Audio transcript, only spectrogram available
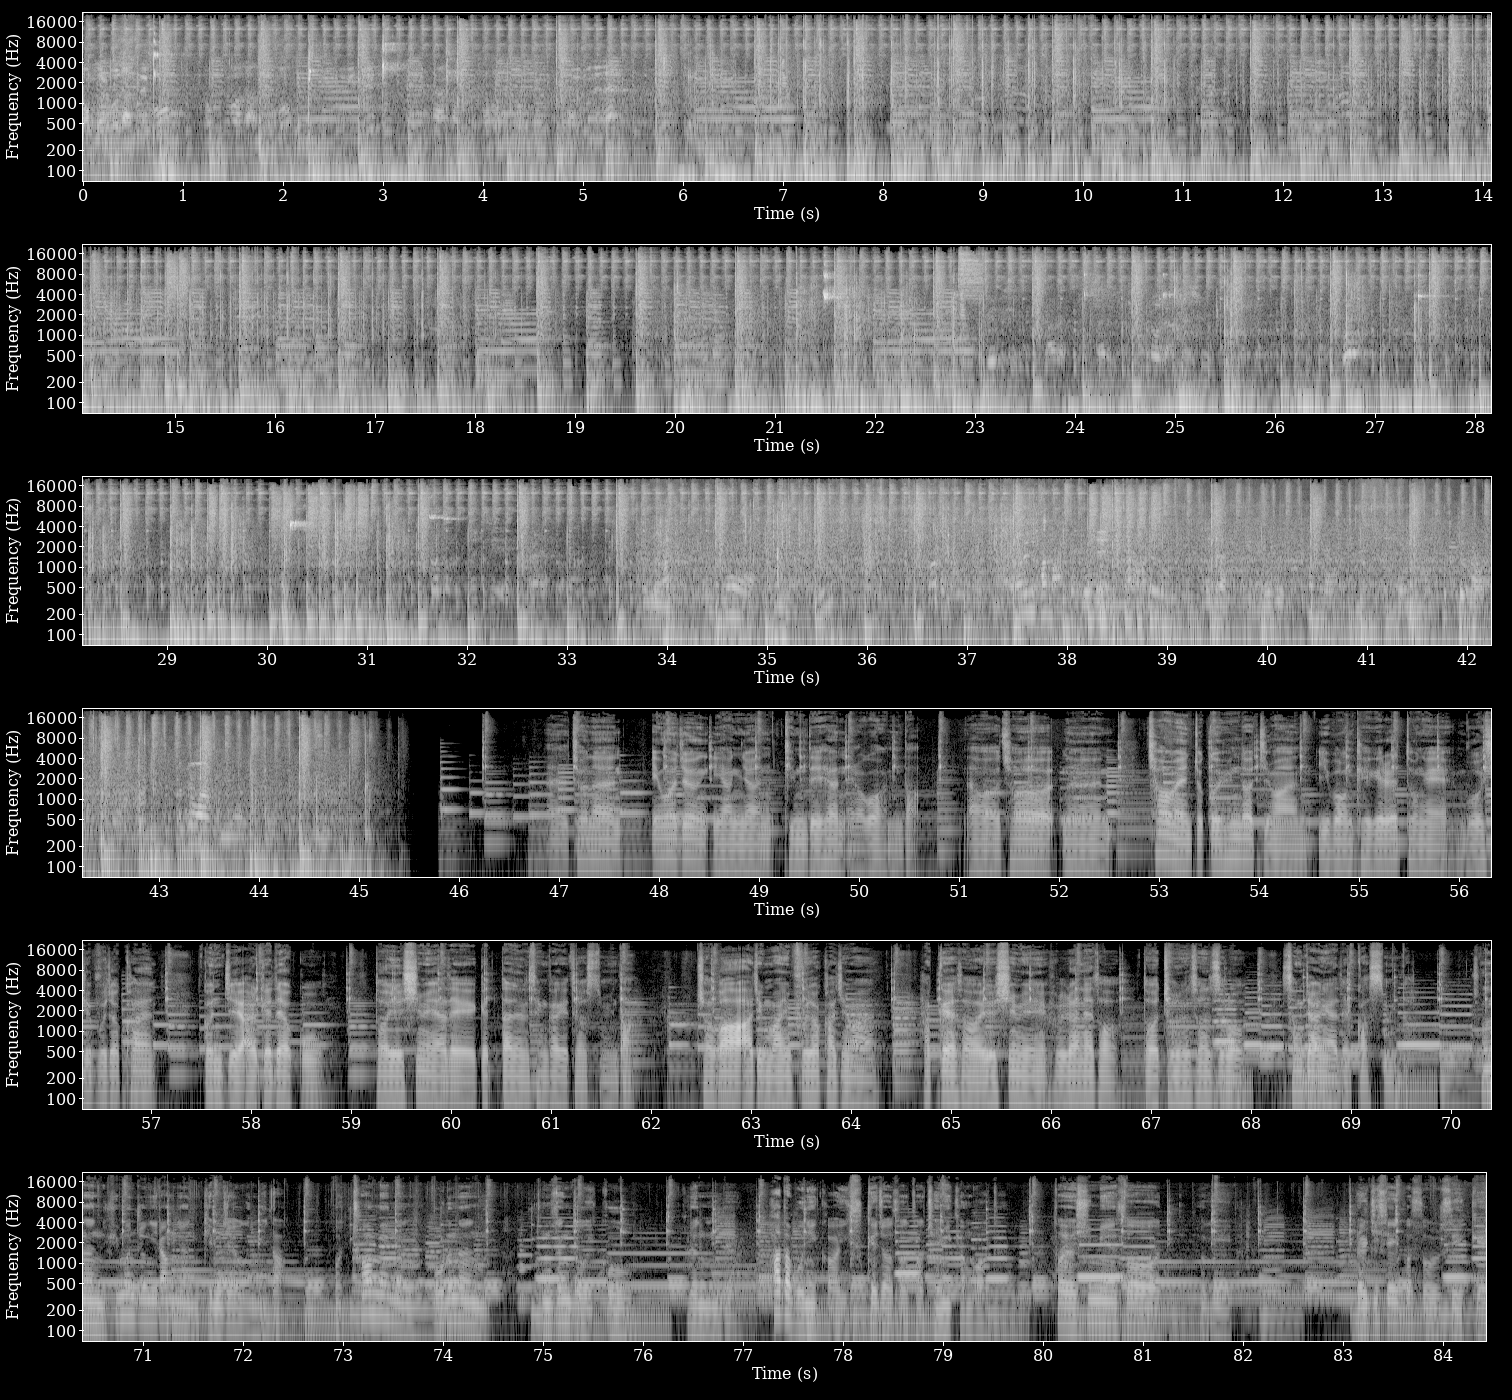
너무 넓어도 안 되고 너무 좁아도 안 되고 네, 저는 이모중 2학년 김대현이라고 합니다. 어, 저는 처음엔 조금 힘들었지만 이번 계기를 통해 무엇이 부족한 건지 알게 되었고 더 열심히 해야 되겠다는 생각이 들었습니다. 저가 아직 많이 부족하지만 학교에서 열심히 훈련해서 더 좋은 선수로 성장해야 될 것 같습니다. 저는 휘문중 1학년 김재욱입니다. 어, 처음에는 모르는 동생도 있고 그랬는데 하다 보니까 익숙해져서 더 재밌게 한 것 같아요. 더 열심히 해서 여기 LG 세이커스 올 수 있게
